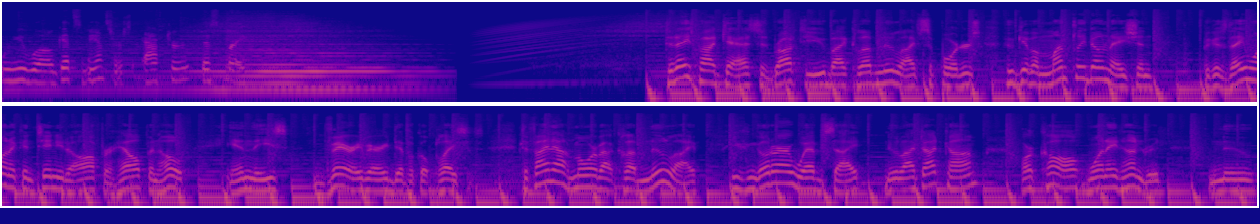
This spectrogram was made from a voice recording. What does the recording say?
We will get some answers after this break. Today's podcast is brought to you by Club New Life supporters who give a monthly donation because they want to continue to offer help and hope in these very, very difficult places. To find out more about Club New Life, you can go to our website, newlife.com, or call 1 800 New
